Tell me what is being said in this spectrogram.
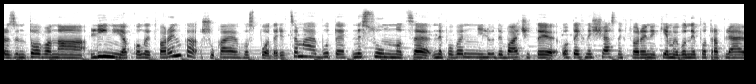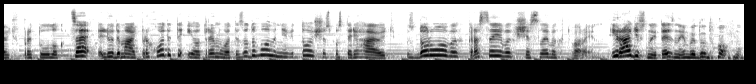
презентована лінія, коли тваринка шукає господарів. Це має бути не сумно. Це не повинні люди бачити отих нещасних тварин, якими вони потрапляють в притулок. Це люди мають приходити і отримувати задоволення від того, що спостерігають здорових, красивих, щасливих тварин, і радісно йти з ними додому.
